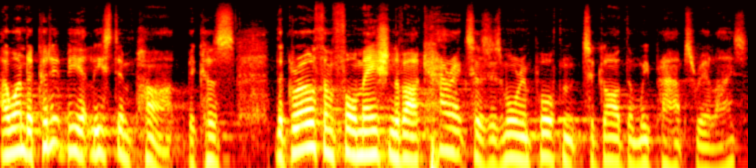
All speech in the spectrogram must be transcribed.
I wonder, could it be, at least in part, because the growth and formation of our characters is more important to God than we perhaps realize?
